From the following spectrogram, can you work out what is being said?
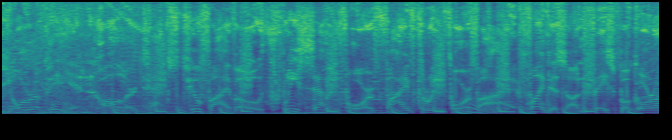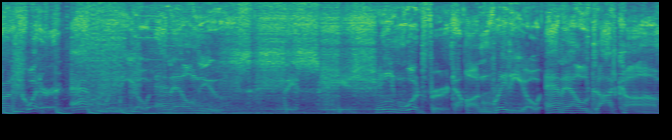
Your opinion. Call or text 250-374-5345. Find us on Facebook or on Twitter at Radio NL News. This is Shane Woodford on RadioNL.com.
